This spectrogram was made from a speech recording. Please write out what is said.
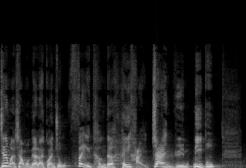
今天晚上我们要来关注沸腾的黑海，战云密布，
